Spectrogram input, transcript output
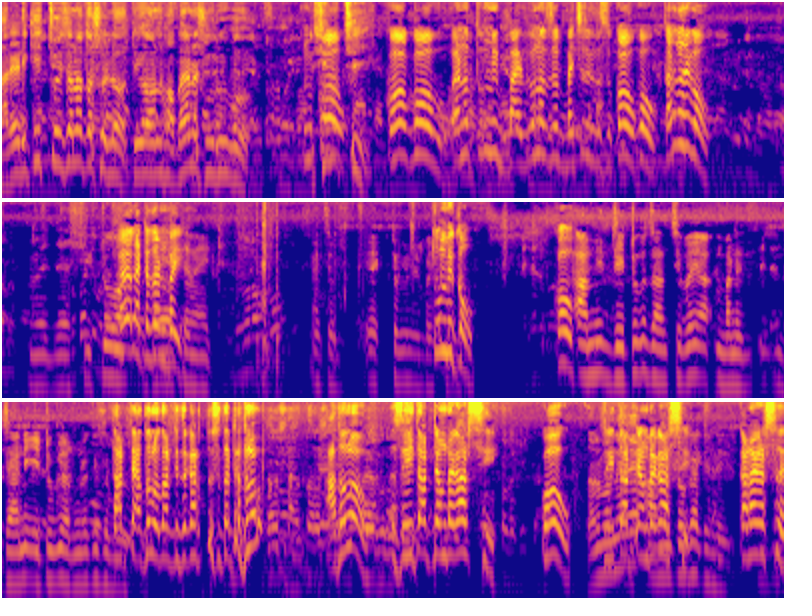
আর এডি কিচ্ছু হইছে না তো শৈল। তুই অন হবে না শুরু হইব। তুমি কো কো এনে তুমি বাইবো না যে বাইচে দিতেছো কো কো তাড়াতাড়ি কো আমি জাস্ট একটু এই লাইটটা দেন ভাই। একটা মিনিট আচ্ছা একটা মিনিট ভাই। তুমি কো কো আমি যেটুকু জানছি ভাই মানে জানি এটুকু আপনার কাছে। তারটে আদলো তারটে কাটতেছে তারটে আদলো আদলো যেই তারটে আমরা কাটছি। কো যেই তারটে আমরা কাটছি। কাটা কাটছে?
